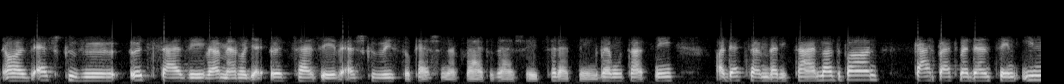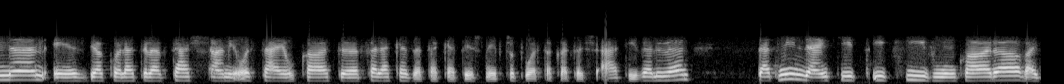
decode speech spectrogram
az esküvő 500 éve, mert hogy 500 év esküvői szokásának változásait szeretnénk bemutatni a decemberi tárlatban, Kárpát-medencén innen, és gyakorlatilag társadalmi osztályokat, felekezeteket és népcsoportokat is átívelően. Tehát mindenkit így hívunk arra, vagy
